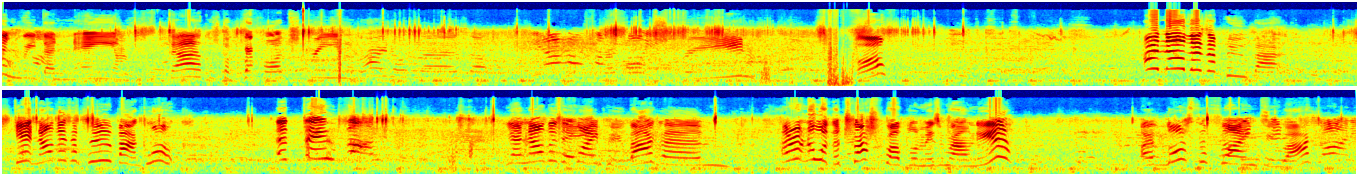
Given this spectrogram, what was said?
can read the name. That was the record screen right over there. The record screen. Oh. Oh, now there's a poo bag. Yeah, now there's a poo bag. Look. A poo bag. Yeah, now there's a flying poo bag. Um, I don't know what the trash problem is around here. I've lost the flying poo bag.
